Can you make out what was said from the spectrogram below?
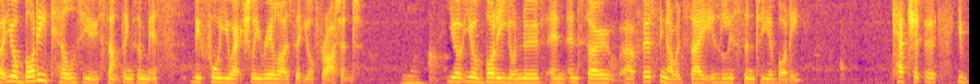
But your body tells you something's amiss before you actually realize that you're frightened. Your, your body, your nerves, and, and so, uh, first thing I would say is listen to your body. catch it. Uh, you,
